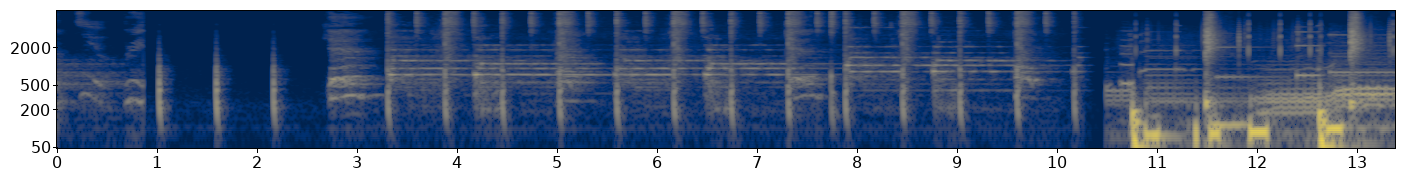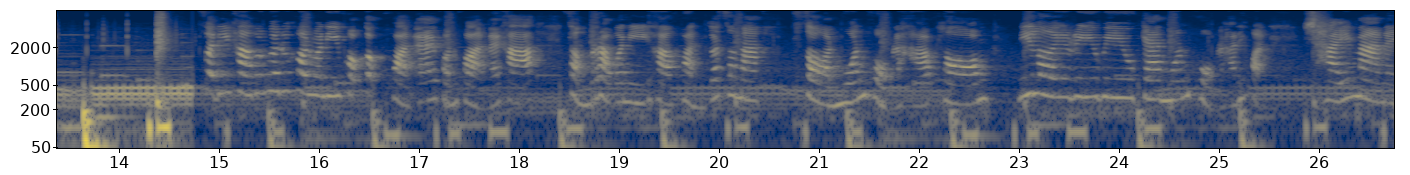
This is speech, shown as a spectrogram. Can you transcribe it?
One, two. three. Can. สวัสดีค่ะเพื่อนๆทุกคนวันนี้พบกับขวัญแอร์ขวัญขวัญนะคะสำหรับวันนี้ค่ะขวัญก็จะมาสอนม้วนผมนะคะ พร้อมนี่เลยรีวิวแกนม้วนผมนะคะ ที่ขวัญใช้มาใน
